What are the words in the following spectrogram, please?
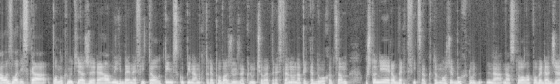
ale z hľadiska ponúknutia, že reálnych benefitov tým skupinám, ktoré považujú za kľúčové pre stranu, napríklad dôchodcom, už to nie je Robert Fico, kto môže buchnúť na, na stôl a povedať, že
